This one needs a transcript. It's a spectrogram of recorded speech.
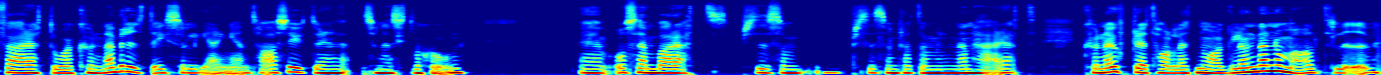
för att då kunna bryta isoleringen, ta sig ut ur en sån här situation. Ehm, och sen bara att, precis som, precis som vi pratade om innan här, att kunna upprätthålla ett någorlunda normalt liv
